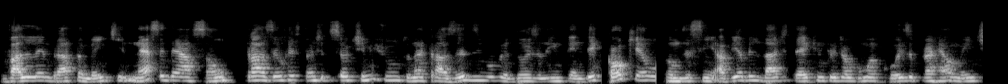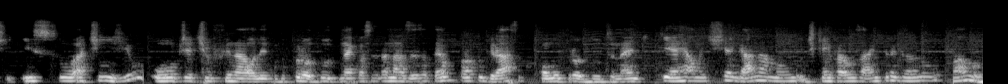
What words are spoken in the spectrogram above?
Vale lembrar também que nessa ideação trazer o restante do seu time junto, né? Trazer desenvolvedores ali, entender qual que é, o, vamos dizer assim, a viabilidade técnica de alguma coisa para realmente isso atingir o objetivo final ali do produto, né? Considerando às vezes até o próprio gráfico como produto, né? Que é realmente chegar na mão de quem vai usar entregando valor.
